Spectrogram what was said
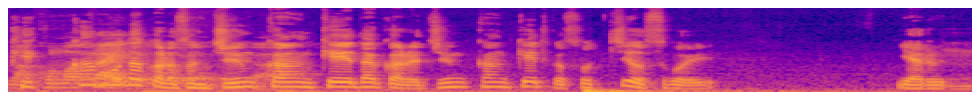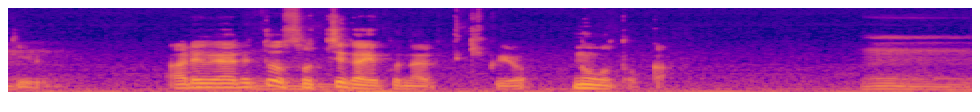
血管もだからその循環系だから循環系とかそっちをすごいやるっていう、あれをやるとそっちが良くなるって聞くよ。脳とか。うん、うん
